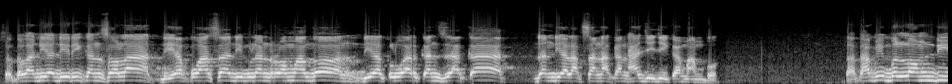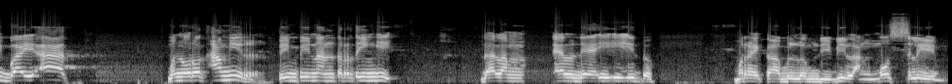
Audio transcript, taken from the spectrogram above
setelah dia dirikan sholat dia puasa di bulan Ramadan dia keluarkan zakat dan dia laksanakan haji jika mampu tetapi belum dibaiat menurut Amir, pimpinan tertinggi dalam LDII itu. Mereka belum dibilang muslim,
